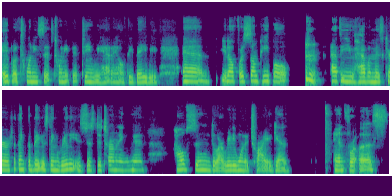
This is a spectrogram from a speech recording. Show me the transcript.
april 26 2015 we had a healthy baby and you know for some people after you have a miscarriage i think the biggest thing really is just determining when how soon do I really want to try again? And for us,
